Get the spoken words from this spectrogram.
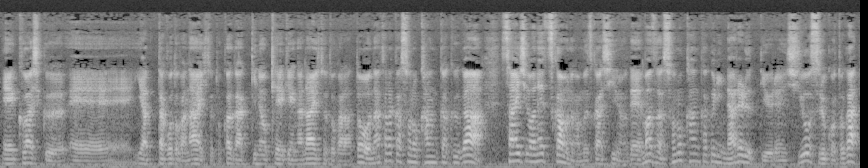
えー、詳しく、えー、やったことがない人とか楽器の経験がない人とかだとなかなかその感覚が最初はね使うのが難しいのでまずはその感覚に慣れるっていう練習をすることが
